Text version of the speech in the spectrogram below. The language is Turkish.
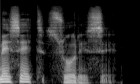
Mesed Suresi.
